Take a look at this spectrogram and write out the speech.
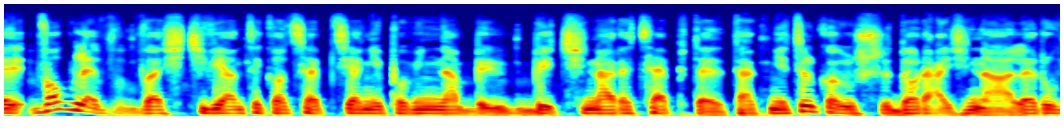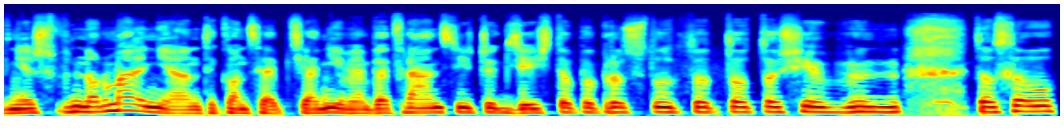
y, w ogóle właściwie antykoncepcja nie powinna by, być na receptę, tak, nie tylko już doraźna, ale również normalnie antykoncepcja, nie wiem, we Francji czy gdzieś to po prostu to, to, to się, mm, to są,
